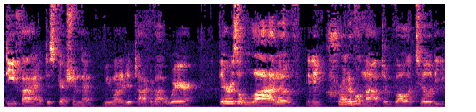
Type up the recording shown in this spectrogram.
DeFi discussion that we wanted to talk about, where there is a lot of an incredible amount of volatility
